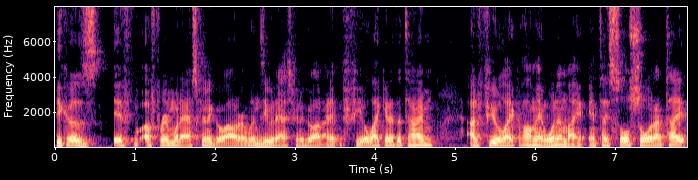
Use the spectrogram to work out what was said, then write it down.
Because if a friend would ask me to go out or Lindsay would ask me to go out, I didn't feel like it at the time. I'd feel like, oh man, what am I? Antisocial, and I'd tie,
